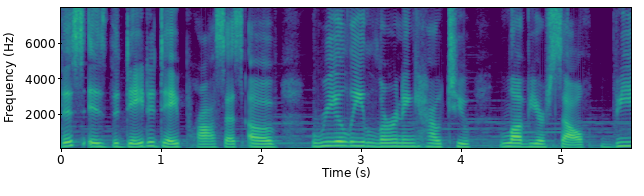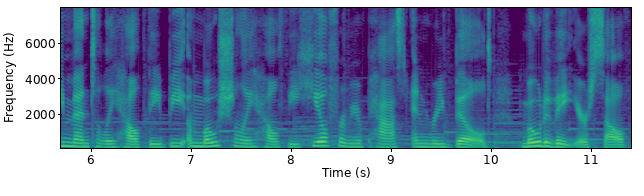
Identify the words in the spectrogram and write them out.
This is the day to day process of really learning how to love yourself, be mentally healthy, be emotionally healthy, heal from your past, and rebuild, motivate yourself,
